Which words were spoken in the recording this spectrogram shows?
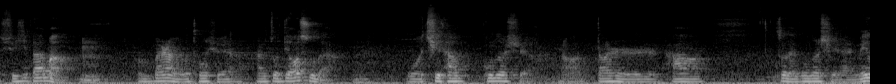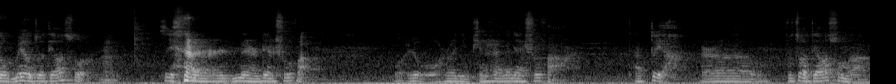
学习班嘛，嗯我们班上有个同学，他是做雕塑的，嗯我去他工作室，然后当时他坐在工作室里面，没有没有做雕塑，嗯自己在那儿那儿练书法。我就我说你平时还在练书法？他说对啊、他说不做雕塑嘛，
